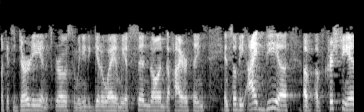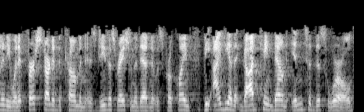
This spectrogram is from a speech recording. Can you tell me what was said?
Like it's dirty and it's gross and we need to get away and we ascend on to higher things. And so the idea of, of Christianity, when it first started to come and as Jesus raised from the dead and it was proclaimed, the idea that God came down into this world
